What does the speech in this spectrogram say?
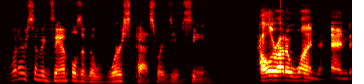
What are some examples of the worst passwords you've seen? Colorado 1 and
